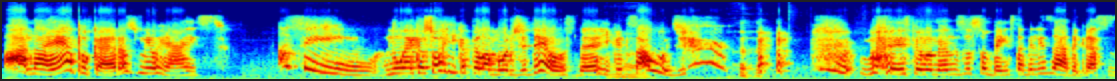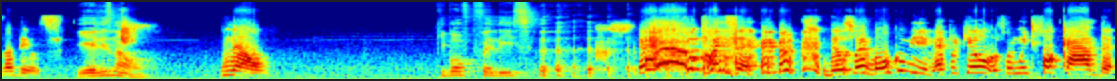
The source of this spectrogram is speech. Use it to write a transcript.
Ah, na época era uns mil reais. Assim, não é que eu sou rica, pelo amor de Deus, né? Rica uhum. de saúde. Mas pelo menos eu sou bem estabilizada, graças a Deus. E eles não? Não. Que bom, fico feliz. pois é. Deus foi bom comigo. É porque eu fui muito focada.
